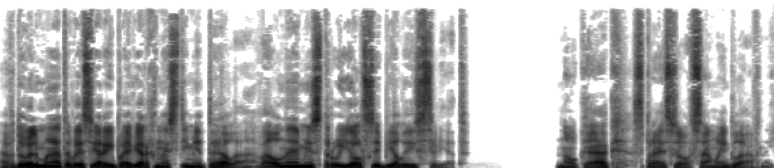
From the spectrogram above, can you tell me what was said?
Вдоль матовой серой поверхности металла волнами струился белый свет. «Ну как?» — спросил самый главный.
